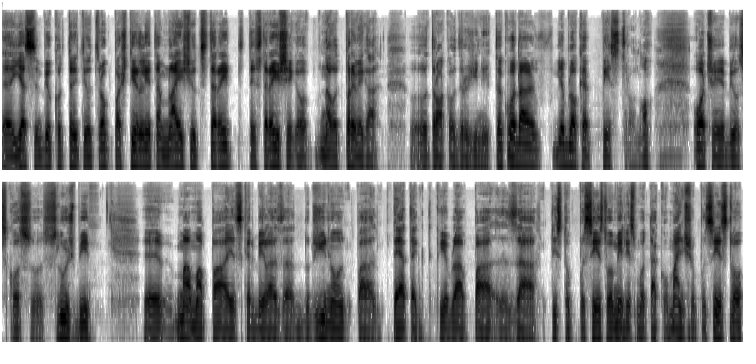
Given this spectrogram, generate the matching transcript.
E, Jaz sem bil kot tretji otrok, pa štiri leta mlajši od starej, starejšega, na- od prvega otroka v družini. Tako da je bilo kar pestro. No. Oče je bil skozi službi, e, mama pa je skrbela za družino, pa tetek, ki je bila pa za tisto posestvo. Imeli smo tako manjšo posestvo,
